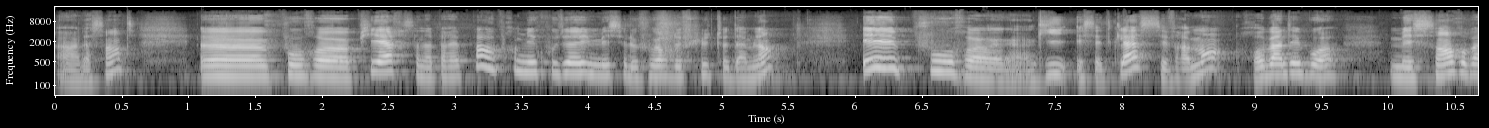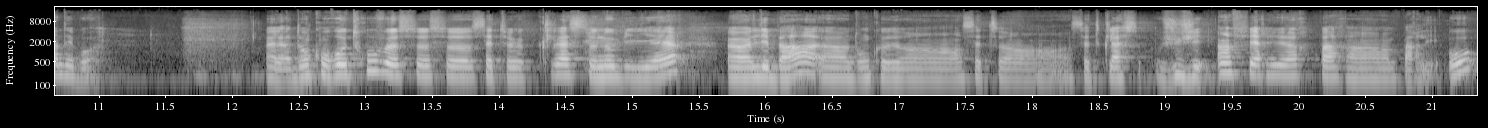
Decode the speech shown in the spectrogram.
la Sainte. pour Pierre, ça n'apparaît pas au premier coup d'œil, mais c'est le joueur de flûte d'Amelin. Et pour Guy et cette classe, c'est vraiment Robin des Bois mais sans Robin des Bois. Voilà, donc on retrouve cette classe nobiliaire, euh, les bas, euh, donc euh, cette, classe jugée inférieure par les hauts,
